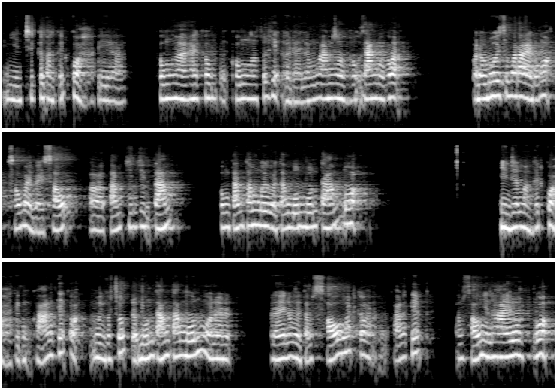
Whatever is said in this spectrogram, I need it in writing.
nhìn trên các bảng kết quả thì à, 0220 cũng không xuất hiện ở đài Long An rồi Hậu Giang rồi các bạn. Và đầu đuôi số ba đài đúng không ạ? 6776 à, 8998 0880 và 8448 đúng không ạ? Nhìn trên bảng kết quả thì cũng khá là tiếc các bạn. Mình có chốt là 4884 rồi đây. Ở đây nó phải 86 mất các bạn. Cũng khá là tiếc. 86 nhân 2 luôn đúng không?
